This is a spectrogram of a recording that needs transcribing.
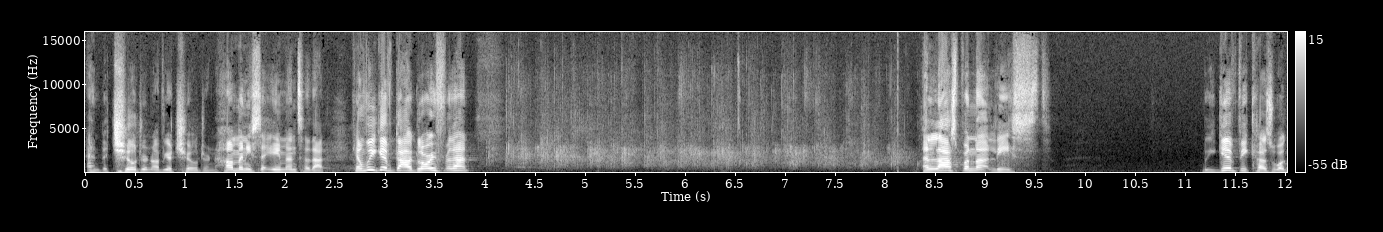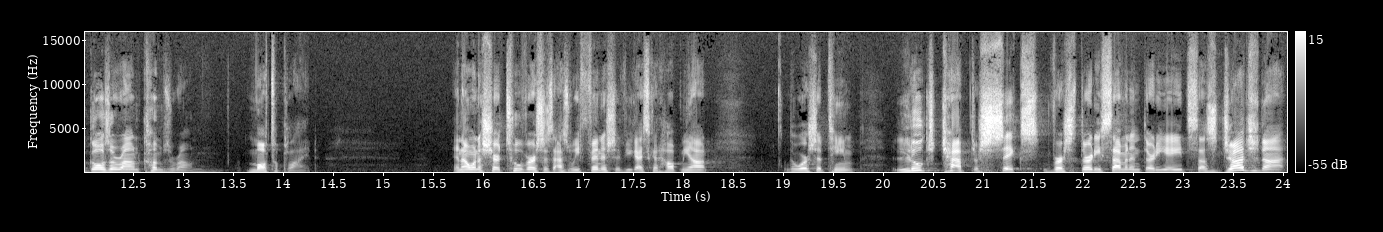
and the children of your children. How many say amen to that? Can we give God glory for that? And last but not least, we give because what goes around comes around, multiplied. And I want to share two verses as we finish. If you guys could help me out, the worship team. Luke chapter 6, verse 37 and 38 says, Judge not,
